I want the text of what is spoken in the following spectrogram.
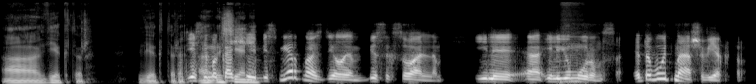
А вектор? Вектор. Если а мы россияне... Кощей Бессмертного сделаем бисексуальным, или э, Илью Муромца, это будет наш вектор.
